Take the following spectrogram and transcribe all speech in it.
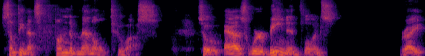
something that's fundamental to us. So as we're being influenced, right?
